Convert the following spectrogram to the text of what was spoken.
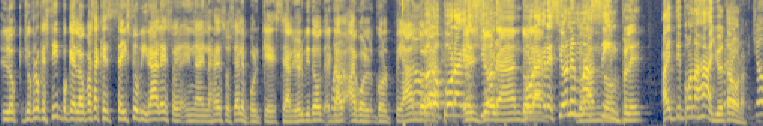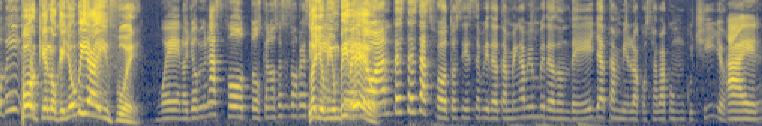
Lo- yo creo que sí, porque lo que pasa es que se hizo viral eso en, la- en las redes sociales porque salió el video de- a gol- golpeando, Pero por agresiones, por agresiones más simples, hay tipo najayo esta Pero hora. yo vi- Porque lo que yo vi ahí fue. Bueno, yo vi unas fotos que no sé si son No, yo vi un recientes. video. Pero antes de esas fotos y ese video, también había un video donde ella también lo acosaba con un cuchillo. A él.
